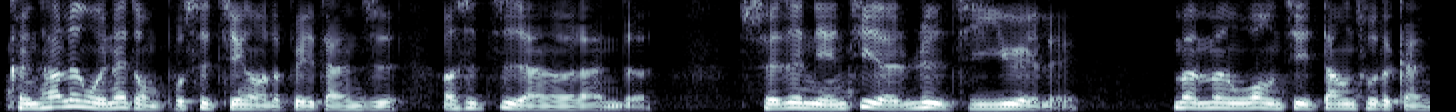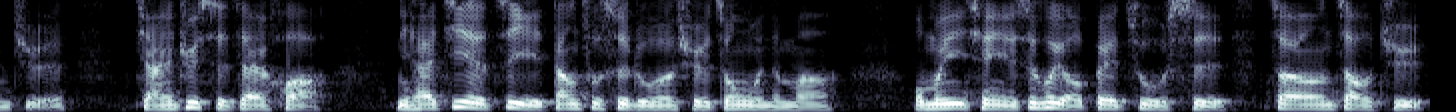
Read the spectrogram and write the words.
可能他认为那种不是煎熬的背单字，而是自然而然的。随着年纪的日积月累，慢慢忘记当初的感觉。讲一句实在话，你还记得自己当初是如何学中文的吗？我们以前也是会有背注释、照样造句、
